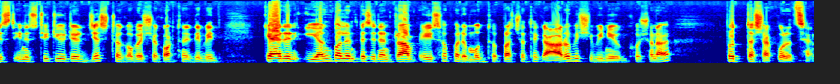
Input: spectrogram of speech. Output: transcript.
ইস্ট ইনস্টিটিউটের জ্যেষ্ঠ গবেষক অর্থনীতিবিদ ক্যারেন ইয়াং বলেন, প্রেসিডেন্ট ট্রাম্প এই সফরে মধ্যপ্রাচ্য থেকে আরও বেশি বিনিয়োগ ঘোষণা প্রত্যাশা করেছেন।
